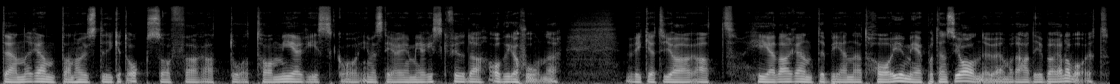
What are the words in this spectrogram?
den räntan har ju stigit också för att då ta mer risk och investera i mer riskfyllda obligationer. Vilket gör att hela räntebenet har ju mer potential nu än vad det hade i början av året.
